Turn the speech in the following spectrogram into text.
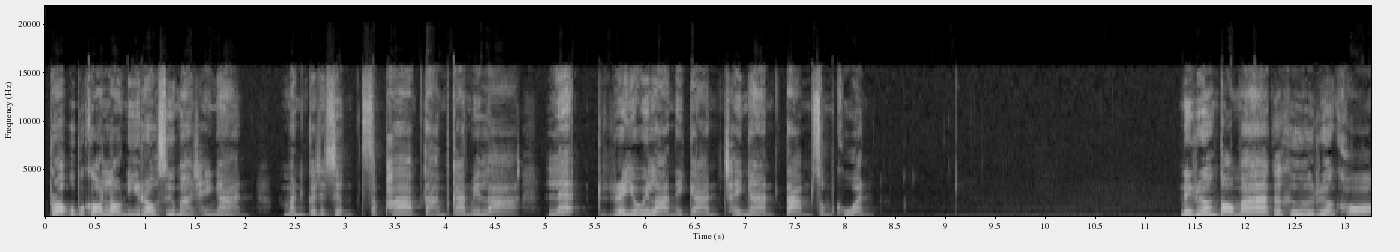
เพราะอุปกรณ์เหล่านี้เราซื้อมาใช้งาน มันก็จะเสื่อมสภาพตามการเวลา และระยะเวลาในการใช้งานตามสมควร ในเรื่องต่อมาก็คือเรื่องของ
